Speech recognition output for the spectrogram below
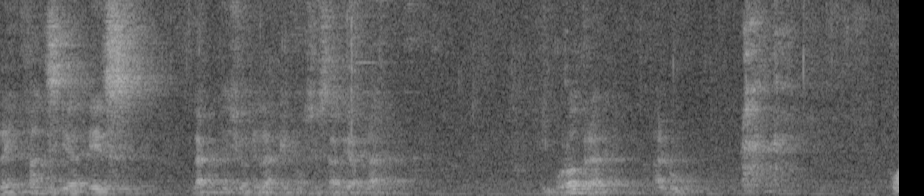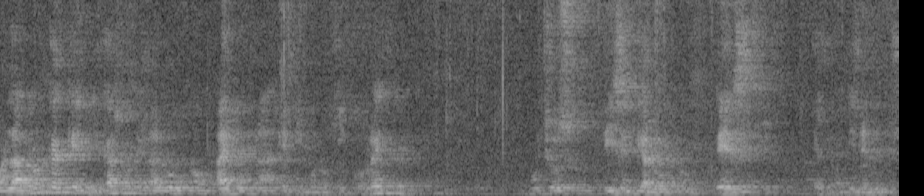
la infancia es la condición en la que no se sabe hablar. Y por otra, alumno. Con la bronca que en el caso del alumno hay una etimología correcta. Muchos dicen que alumno es el que no tiene luz.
